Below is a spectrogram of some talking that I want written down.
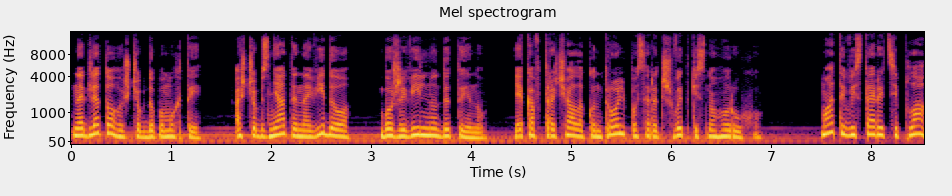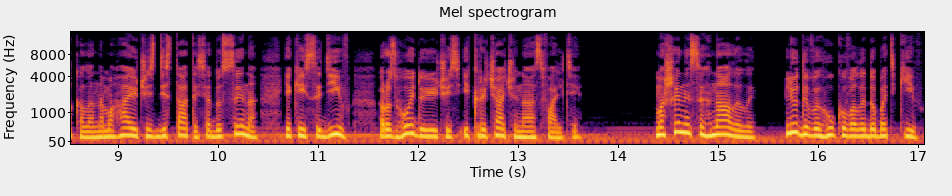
Не для того, щоб допомогти, а щоб зняти на відео божевільну дитину, яка втрачала контроль посеред швидкісного руху. Мати в істериці плакала, намагаючись дістатися до сина, який сидів, розгойдуючись і кричачи на асфальті. Машини сигналили, люди вигукували до батьків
